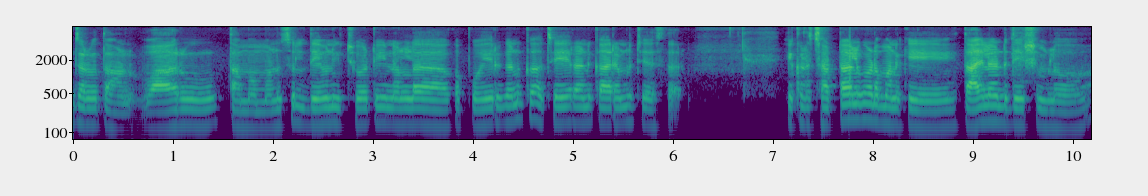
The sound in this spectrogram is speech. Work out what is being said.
జరుగుతూ ఉండు వారు తమ మనసులు దేవునికి చోటి నల్లకపోయారు కనుక చేయరాని కార్యములు చేస్తారు. ఇక్కడ చట్టాలు కూడా మనకి థాయిలాండ్ దేశంలో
